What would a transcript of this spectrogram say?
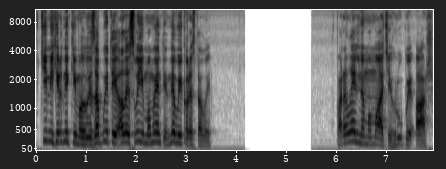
Втім, і гірники могли забити, але свої моменти не використали. В паралельному матчі групи H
